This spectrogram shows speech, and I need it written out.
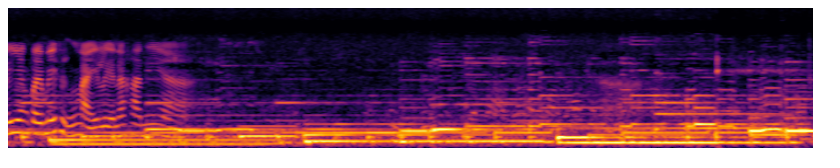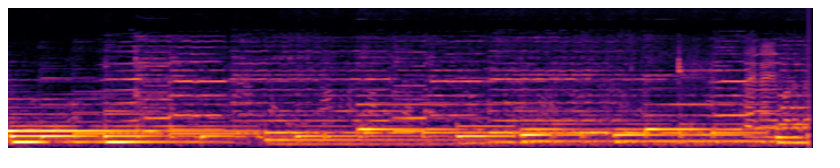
นี่ยังไปไม่ถึงไหนเลยนะคะ เนี่ยในบริเว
